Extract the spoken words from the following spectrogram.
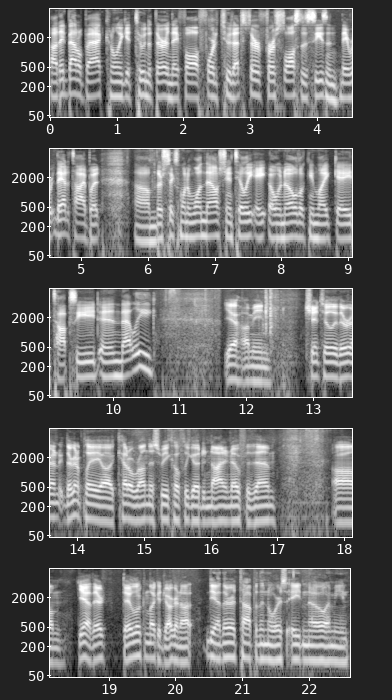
uh, they battle back, can only get two in the third, and they fall 4-2. That's their first loss of the season. They were, they had a tie, but um, they're 6-1 and 1 now. Chantilly 8-0-0, looking like a top seed in that league. Yeah, I mean, Chantilly, they're in, they're gonna play uh, Kettle Run this week. Hopefully, go to nine and zero for them. Um, yeah, they're they're looking like a juggernaut. Yeah, they're at top of the Norris, eight and zero. I mean,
